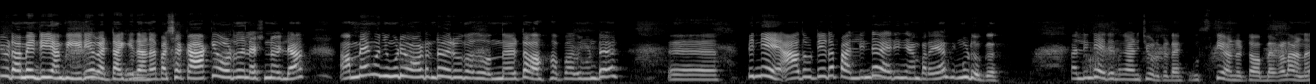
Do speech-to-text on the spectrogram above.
ഇടാൻ വേണ്ടി ഞാൻ വീഡിയോ കട്ടാക്കിയതാണ് പക്ഷെ കാക്ക ഓടുന്ന ലക്ഷണമില്ല. അമ്മയും കുഞ്ഞും കൂടി ഓടേണ്ടി വരുമെന്നത് ഒന്ന് കേട്ടോ. അപ്പം അതുകൊണ്ട് പിന്നെ ആദൂട്ടിയുടെ പല്ലിന്റെ കാര്യം ഞാൻ പറയാം. ഇങ്ങോട്ട് നോക്ക്. പല്ലിന്റെ കാര്യം ഒന്ന് കാണിച്ചു കൊടുക്കട്ടെ. ഗുസ്തിയാണ് കേട്ടോ ബഹളാണ്.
